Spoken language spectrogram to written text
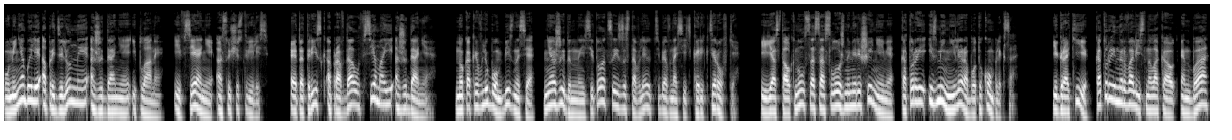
У меня были определенные ожидания и планы, и все они осуществились. Этот риск оправдал все мои ожидания. Но, как и в любом бизнесе, неожиданные ситуации заставляют тебя вносить корректировки. И я столкнулся со сложными решениями, которые изменили работу комплекса. Игроки, которые нарвались на локаут НБА,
